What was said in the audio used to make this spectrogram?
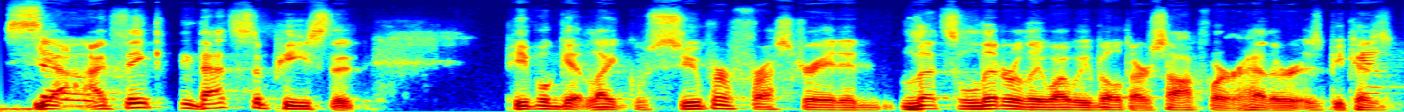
So, yeah, I think that's the piece that people get like super frustrated. That's literally why we built our software, Heather, is because yeah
